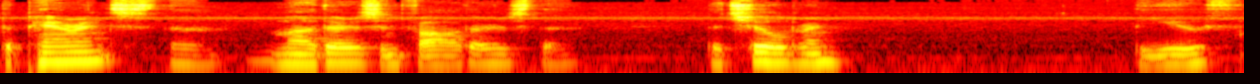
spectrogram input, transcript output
the parents, the mothers and fathers, the, the children, the youth,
